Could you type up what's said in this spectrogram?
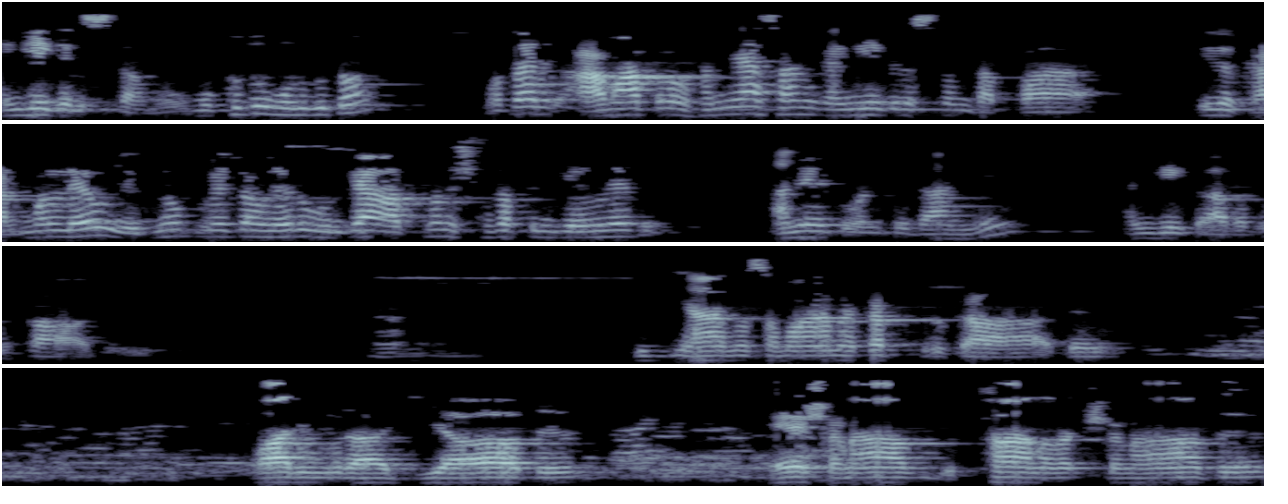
అంగీకరిస్తాము. ముక్కుతూ ముడుగుతో మొత్తానికి ఆ మాత్రం సన్యాసానికి అంగీకరిస్తాం తప్ప ఇక కర్మలు లేవు యజ్ఞోపవేతం లేదు ఉరికే ఆత్మనిష్ట తప్ప ఇంకేం లేదు అనేటువంటి దాన్ని అంగీకారము కాదు. విజ్ఞాన సమాన కర్తృకాత్ పారివ్రాజ్యాత్. ఏషణాభ్యుత్నరక్షణాత్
